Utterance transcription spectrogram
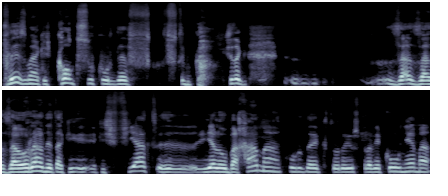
pryzma jakiegoś koksu, kurde, w, w tym koksie, tak za, za, zaorany taki jakiś Fiat y, Yellow Bahama, kurde, który już prawie kół nie ma.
